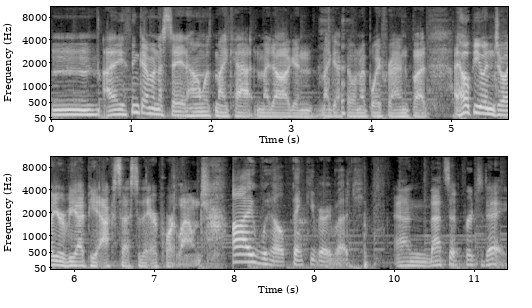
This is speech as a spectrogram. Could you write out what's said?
Mm, I think I'm going to stay at home with my cat and my dog and my gecko and my boyfriend, but I hope you enjoy your VIP access to the airport lounge. I will. Thank you very much. And that's it for today.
